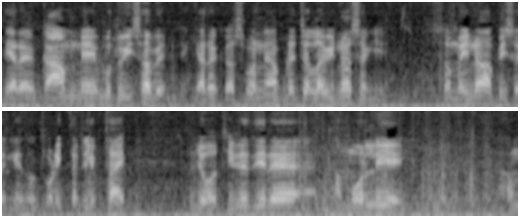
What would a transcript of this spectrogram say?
ત્યારે કામ ને એ બધું હિસાબે ક્યારેક અશ્વને આપણે ચલાવી ન શકીએ, સમય ન આપી શકીએ તો થોડીક તકલીફ થાય. તો જો ધીરે ધીરે આ મોરલી આમ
